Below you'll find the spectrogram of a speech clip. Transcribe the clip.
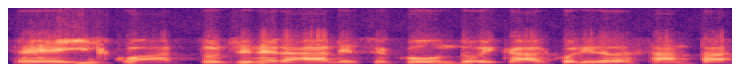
il quarto generale secondo i calcoli della stampa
